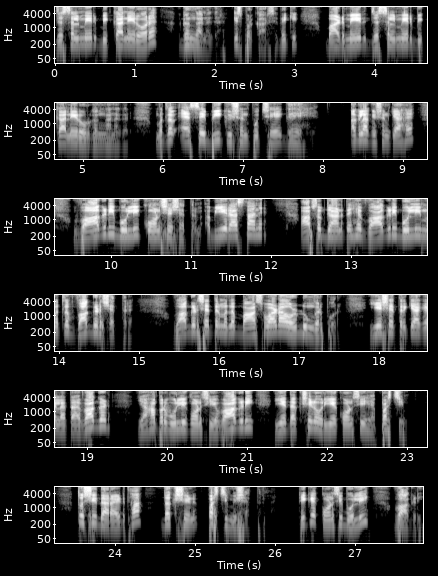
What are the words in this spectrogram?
जैसलमेर, बीकानेर और गंगानगर। इस प्रकार से। देखिए, बाड़मेर, जैसलमेर, बीकानेर और गंगानगर। मतलब ऐसे भी क्वेश्चन पूछे गए हैं। अगला क्वेश्चन क्या है? वागड़ी बोली कौन से क्षेत्र में? अब ये राजस्थान है। आप सब जानते हैं वागड़ी बोली मतलब वागड़ क्षेत्र। वागड़ क्षेत्र मतलब बांसवाड़ा और डूंगरपुर। ये क्षेत्र क्या कहलाता है? वागड़। यहाँ पर बोली कौन सी है? वागड़ी। ये दक्षिण और ये कौन सी है? पश्चिम। तो सीधा राइट था दक्षिण पश्चिमी क्षेत्र में। ठीक है? कौन सी बोली? वागड़ी।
